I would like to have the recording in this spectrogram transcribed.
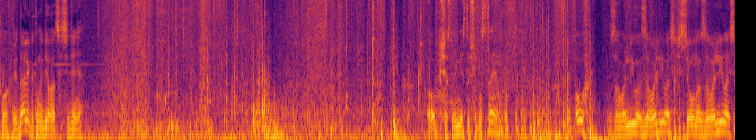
О, видали, как оно делается, сиденье? Оп, сейчас на место все поставим. О, завалилось, завалилось. Все у нас завалилось.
